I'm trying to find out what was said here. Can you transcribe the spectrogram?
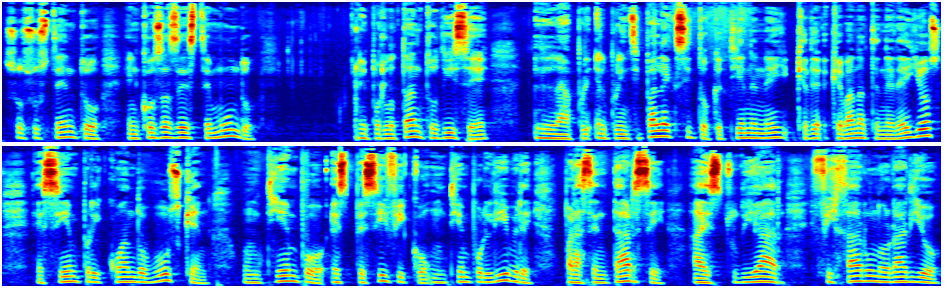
su sustento en cosas de este mundo. Y por lo tanto dice, el principal éxito que, tienen, que, van a tener ellos es siempre y cuando busquen un tiempo específico, un tiempo libre para sentarse a estudiar, fijar un horario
